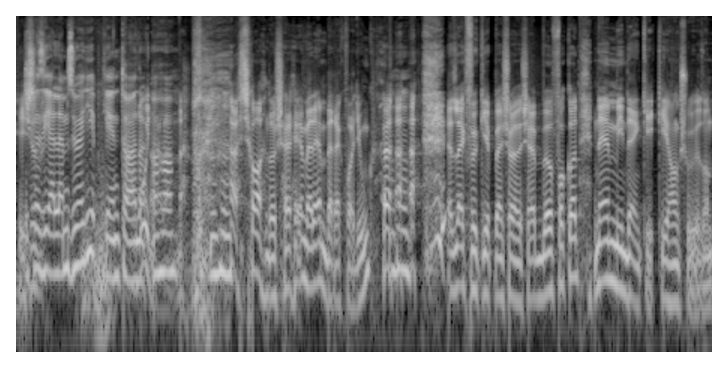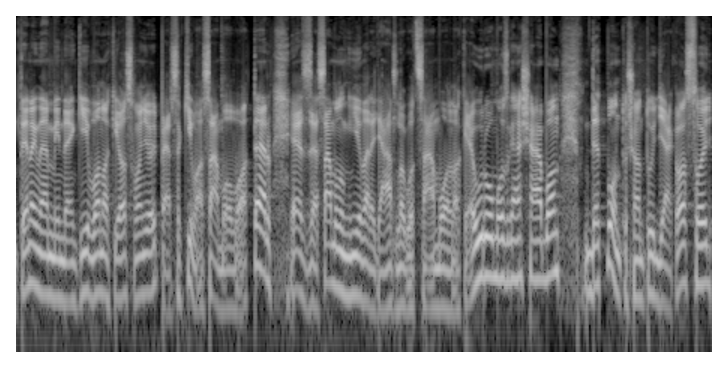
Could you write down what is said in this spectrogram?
És, és ez, ez jellemző egyébként a... Hogy aha. Uh-huh. Hát sajnos, mert emberek vagyunk. Uh-huh. Ez legfőképpen sajnos ebből fakad. Nem mindenki, kihangsúlyozom, tényleg nem mindenki. Van, aki azt mondja, hogy persze ki van számolva a terv, ezzel számolunk, nyilván egy átlagot számolnak euró mozgásában, de pontosan tudják azt, hogy,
